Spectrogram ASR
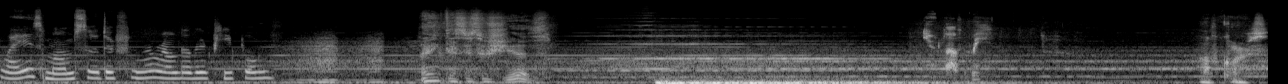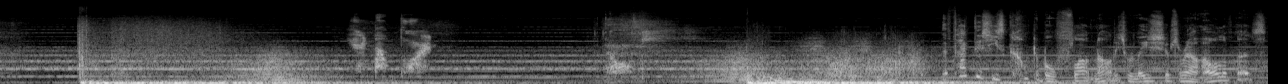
Why is mom so different around other people? I think this is who she is. Of course. You're not born. No. The fact that she's comfortable flaunting all these relationships around all of us,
